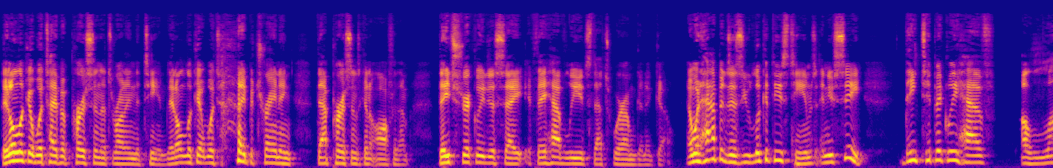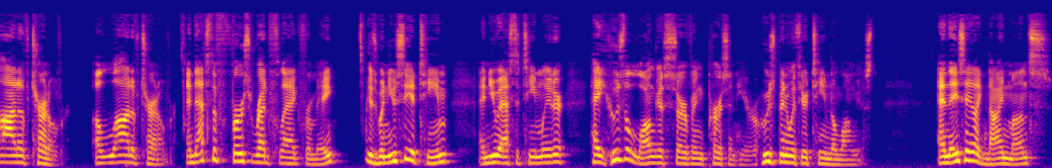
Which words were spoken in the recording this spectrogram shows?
They don't look at what type of person that's running the team. They don't look at what type of training that person's going to offer them. They strictly just say, if they have leads, that's where I'm going to go. And what happens is you look at these teams and you see they typically have a lot of turnover, a lot of turnover. And that's the first red flag for me is when you see a team and you ask the team leader, hey, who's the longest serving person here? Who's been with your team the longest? And they say like nine months,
